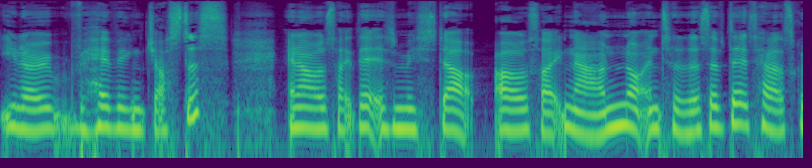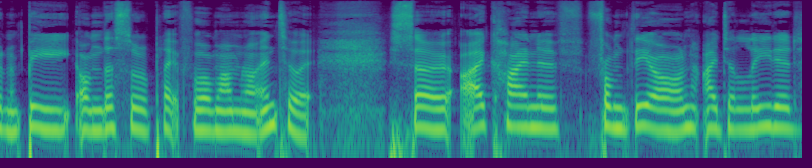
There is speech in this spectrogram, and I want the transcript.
you know having justice. And i was like that is messed up. I was like nah i'm not into this. If that's how it's going to be on this sort of platform i'm not into it. So i kind of from there on i deleted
